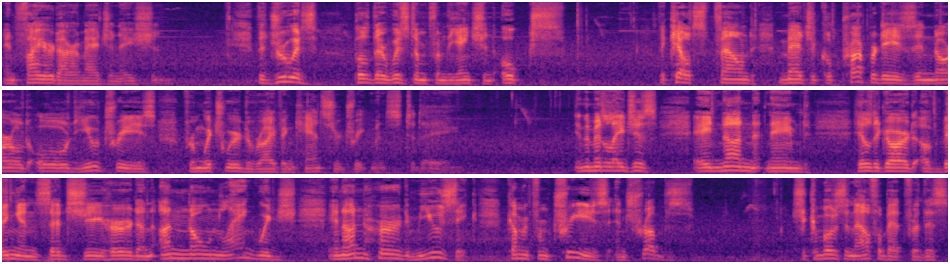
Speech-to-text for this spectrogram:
and fired our imagination. The Druids pulled their wisdom from the ancient oaks. The Celts found magical properties in gnarled old yew trees from which we're deriving cancer treatments today. In the Middle Ages, a nun named Hildegard of Bingen said she heard an unknown language and unheard music coming from trees and shrubs. She composed an alphabet for this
